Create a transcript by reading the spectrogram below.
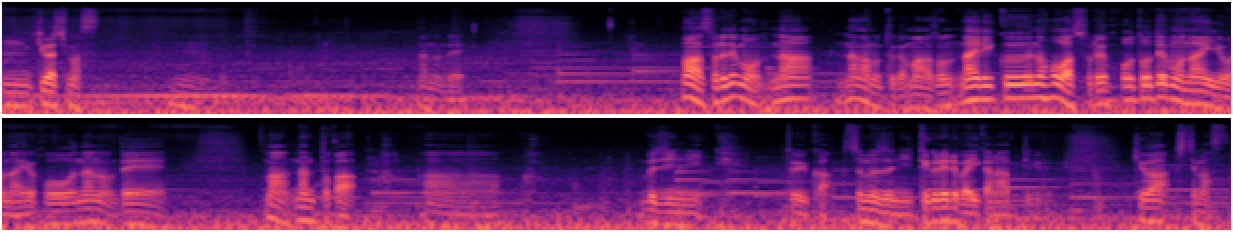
うん、気はします、うん、なのでまあそれでもな長野というかまあその内陸の方はそれほどでもないような予報なのでまあなんとかあ無事にというかスムーズにいってくれればいいかなっていう気はしてます。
